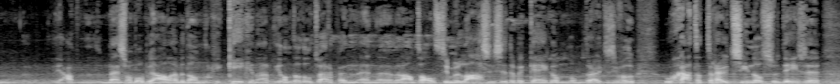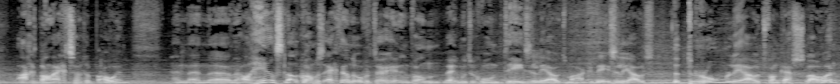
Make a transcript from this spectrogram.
ja, de mensen van Bobby hebben dan gekeken naar die, dat ontwerp en, en eh, een aantal simulaties zitten bekijken om, om eruit te zien van hoe, gaat het eruit zien als we deze achtbaan echt zouden bouwen. En, en eh, al heel snel kwamen ze echt aan de overtuiging van wij moeten gewoon deze layout maken. Deze layout, de droomlayout van Gerstlauer,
